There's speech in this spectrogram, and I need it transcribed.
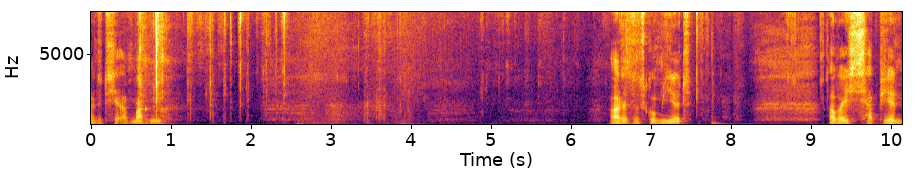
Mal das hier abmachen. Ah, das ist gummiert. Aber ich habe hier,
